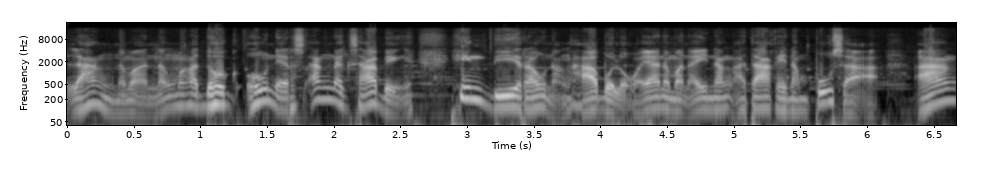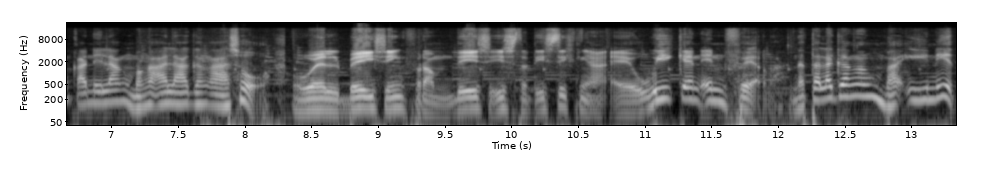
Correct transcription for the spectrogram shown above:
lang naman ng mga dog owners ang nagsabing hindi raw nang habol o kaya naman ay nang atake ng pusa ang kanilang mga alagang aso. Well, basing from this statistics nga, eh, we can infer na talagang ang mainit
